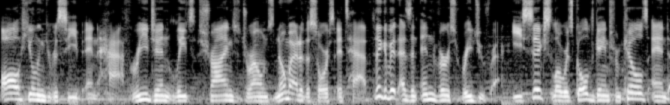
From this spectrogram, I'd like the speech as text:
all healing you receive in half. Regen, leads, shrines, drones, no matter the source, it's halved. Think of it as an inverse rejuvac. E6 lowers gold gained from kills and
